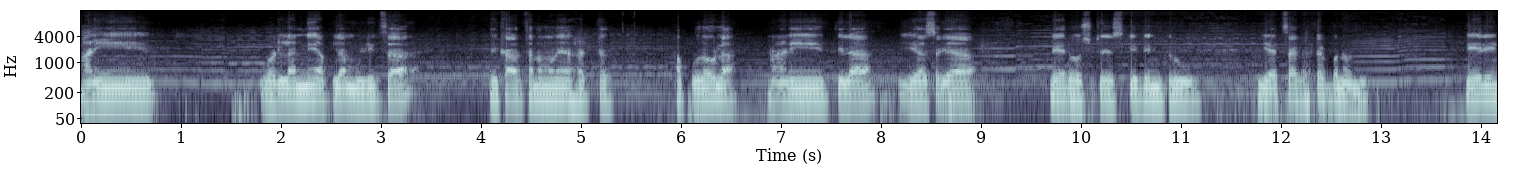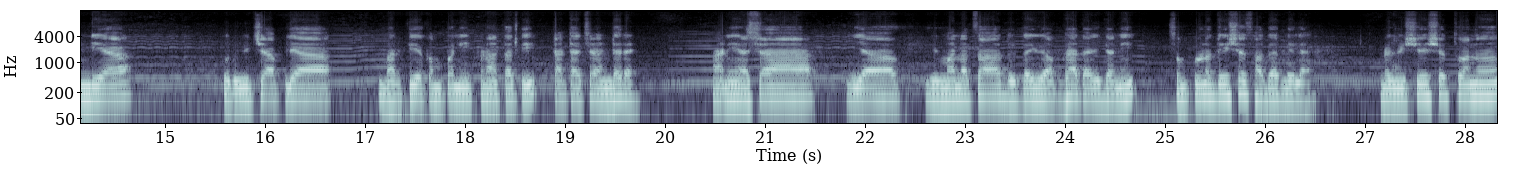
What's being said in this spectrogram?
आणि वडिलांनी आपल्या मुलीचा एका अर्थानं म्हणूया हट्ट हा पुरवला आणि तिला या सगळ्या एअर होस्टेस केबिन क्रू याचा घटक बनवली. एअर इंडिया पूर्वीच्या आपल्या भारतीय कंपनी पण आता ती टाटाच्या अंडर आहे. आणि अशा या विमानाचा दुर्दैवी अपघात आहे ज्यांनी संपूर्ण देशच हादरलेला आहे. विशेषत्वानं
